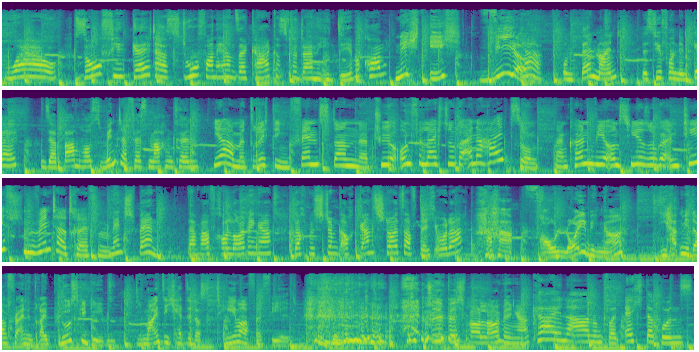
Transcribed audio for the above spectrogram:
Wow, so viel Geld hast du von Herrn Sekakis für deine Idee bekommen? Nicht ich, wir. Ja, und Ben meint, dass wir von dem Geld unser Baumhaus winterfest machen können. Ja, mit richtigen Fenstern, einer Tür und vielleicht sogar einer Heizung. Dann können wir uns hier sogar im tiefsten Winter treffen. Mensch, Ben, da war Frau Leubinger doch bestimmt auch ganz stolz auf dich, oder? Haha, Frau Leubinger? Die hat mir dafür eine 3 Plus gegeben. Die meint, ich hätte das Thema verfehlt. Typisch Frau Leubinger. Keine Ahnung von echter Kunst.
